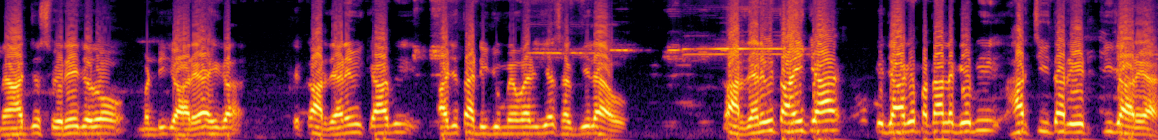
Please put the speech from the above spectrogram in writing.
ਮੈਂ ਅੱਜ ਸਵੇਰੇ ਜਦੋਂ ਮੰਡੀ ਜਾ ਰਿਹਾ ਸੀਗਾ ਤੇ ਘਰਦਿਆਂ ਨੇ ਵੀ ਕਿਹਾ ਵੀ ਅੱਜ ਤੁਹਾਡੀ ਜ਼ਿੰਮੇਵਾਰੀ ਹੈ ਸਬਜ਼ੀ ਲੈ ਆਓ। ਘਰਦਿਆਂ ਨੇ ਵੀ ਤਾਂ ਹੀ ਕਿਹਾ ਕਿ ਜਾ ਕੇ ਪਤਾ ਲੱਗੇ ਵੀ ਹਰ ਚੀਜ਼ ਦਾ ਰੇਟ ਕੀ ਜਾ ਰਿਹਾ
